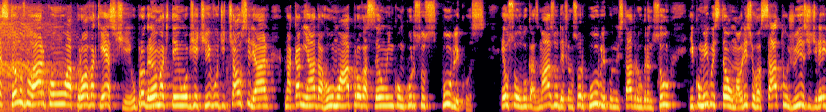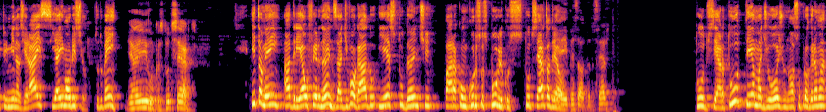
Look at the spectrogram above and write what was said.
Estamos no ar com o Aprova Cast, o programa que tem o objetivo de te auxiliar na caminhada rumo à aprovação em concursos públicos. Eu sou o Lucas Mazo, defensor público no estado do Rio Grande do Sul, e comigo estão Maurício Rossato, juiz de direito em Minas Gerais. E aí, Maurício, tudo bem? E aí, Lucas, tudo certo? E também Adriel Fernandes, advogado e estudante para concursos públicos. Tudo certo, Adriel? E aí, pessoal, tudo certo? Tudo certo. O tema de hoje, o nosso programa,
